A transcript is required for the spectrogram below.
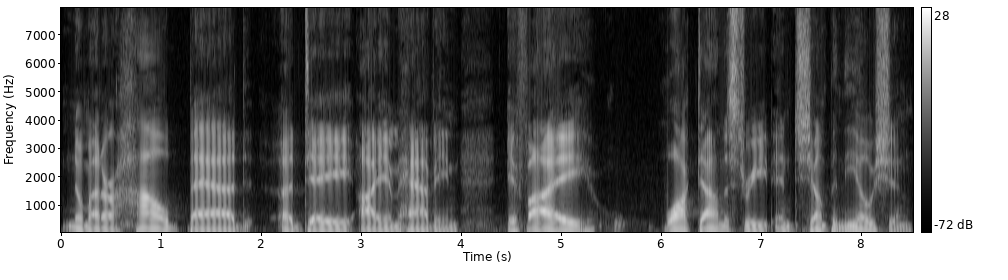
no matter how bad a day I am having, if I walk down the street and jump in the ocean,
